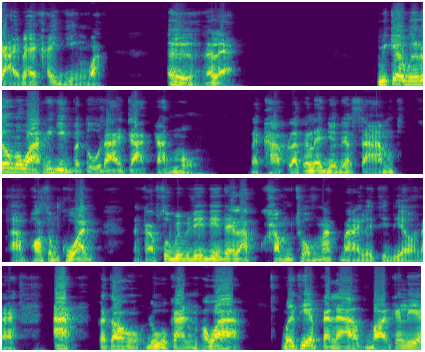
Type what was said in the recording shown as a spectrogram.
จ่ายไปให้ใครยิงวะ เออ นั่นแหละ มิเกลเมโรเมื่อวานก็ยิงประตูได้จากการมงนะครับ แล้วก็เล่นอยู่ในสามอ่าพอสมควรนะครับซูบิเบดี้นี่ได้รับคำชมมากมายเลยทีเดียวนะ อะ ก็ต้องดูกันเพราะว่าเมื่อเทียบกันแล้ว บาร์เกเลีย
